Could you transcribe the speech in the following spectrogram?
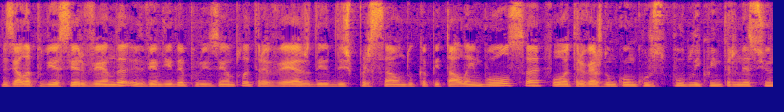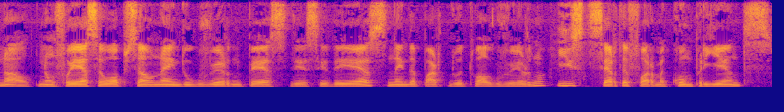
Mas ela podia ser venda, vendida, por exemplo, através de dispersão do capital em bolsa ou através de um concurso público internacional. Não foi essa a opção nem do governo PSD, CDS, nem da parte do atual governo, e isso de certa forma compreende-se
